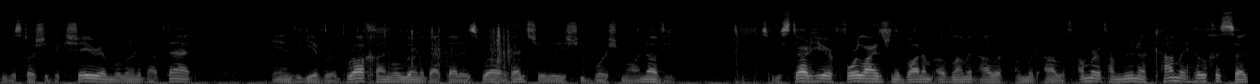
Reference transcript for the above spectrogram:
He was choshev b'ksherim. We'll learn about that." And he gave her a bracha, and we'll learn about that as well. Eventually, she bore Shmuel Navi. So we start here, four lines from the bottom of Lamed Aleph Amud Aleph. Amar of Hamnuna Kama Hilchasa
